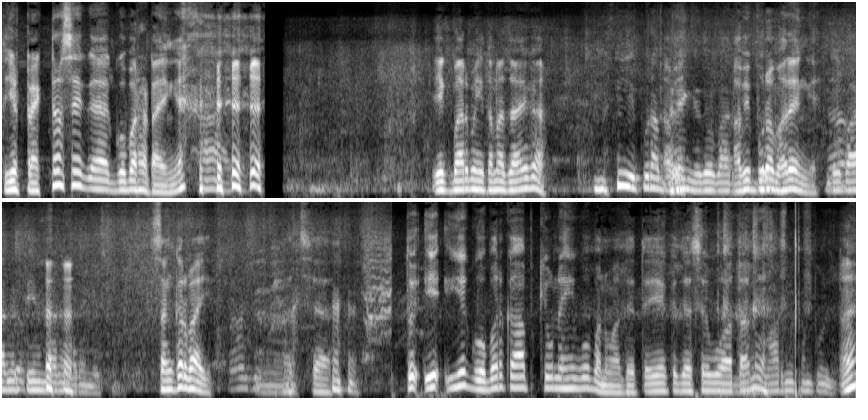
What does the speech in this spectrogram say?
तो ये ट्रैक्टर से गोबर हटाएँगे। हाँ। एक बार में इतना जाएगा? नहीं पूरा भरेंगे दो बार। अभी पूरा भरेंगे? दो बार में तीन बार में भरेंगे शंकर भाई? अच्छा। तो ये ये गोबर का आप क्यों नहीं वो बनवा देते? एक जैसे वो आता ना। वार्मी कंपोस्ट हैं?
